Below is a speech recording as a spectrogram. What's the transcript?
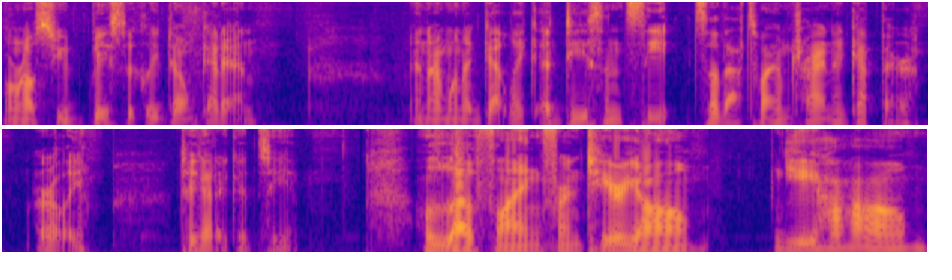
or else you basically don't get in. And I want to get like a decent seat, so that's why I'm trying to get there early to get a good seat. Love flying Frontier, y'all. Yeehaw.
